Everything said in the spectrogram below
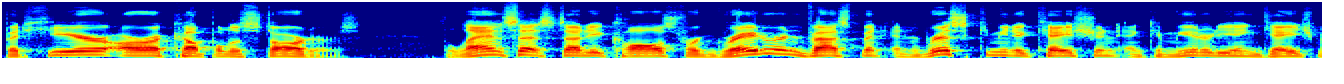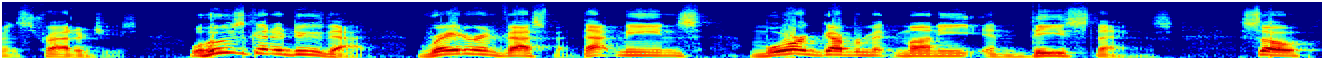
But here are a couple of starters. The Lancet study calls for greater investment in risk communication and community engagement strategies. Well, who's going to do that? Greater investment. That means more government money in these things. So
